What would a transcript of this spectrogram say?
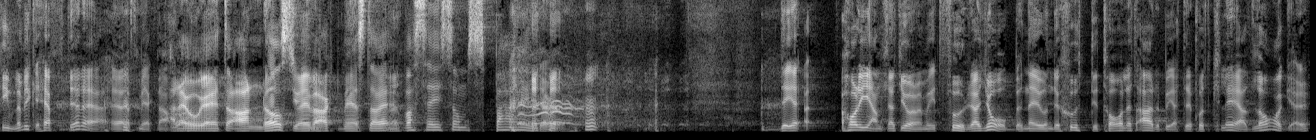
Himla mycket häftigare eh, smeknamn. Hallå, jag heter Anders, jag är vaktmästare. Vad sägs om Spider? Det har egentligen att göra med mitt förra jobb. När jag under 70-talet arbetade på ett klädlager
